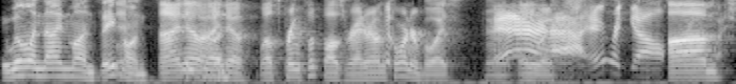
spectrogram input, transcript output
It will in nine months, eight months. I know, Eight I months. know. Well, spring football's right around the corner, boys. All right, anyway, Ah, here we go. Um, Questions.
